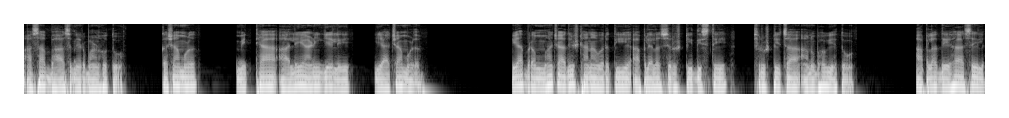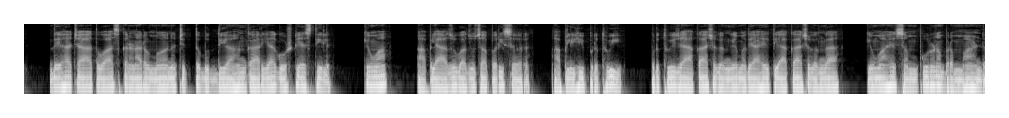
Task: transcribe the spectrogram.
असा भास निर्माण होतो. कशामुळं? मिथ्या आले आणि गेले याच्यामुळं. या ब्रह्माच्या अधिष्ठानावरती आपल्याला सृष्टी दिसते सृष्टीचा अनुभव येतो. आपला देह असेल देहाच्या आत वास करणारं मन चित्त बुद्धी अहंकार या गोष्टी असतील किंवा आपल्या आजूबाजूचा परिसर आपली ही पृथ्वी पृथ्वी ज्या आकाशगंगेमध्ये आहे ती आकाशगंगा किंवा हे संपूर्ण ब्रह्मांड.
